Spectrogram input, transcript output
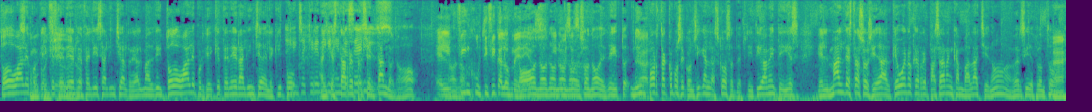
Todo vale Es porque hay que ¿no? feliz al hincha del Real Madrid. Todo vale porque hay que tener al hincha del equipo hincha al que está representando. serios. No. El no, no. fin justifica los medios. no, no, no, es no, así. eso no. es no Claro. importa cómo se consigan las cosas, definitivamente. Y es el mal de esta sociedad. Qué bueno que repasaran Cambalache, ¿no? A ver si de pronto Ah.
